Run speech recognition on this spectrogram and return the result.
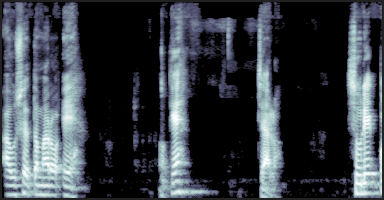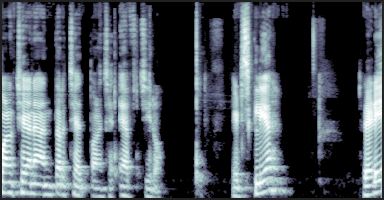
આવશે તમારો એ ઓકે? ચાલો. સુરેખ પણ છે અને આંતરછેદ પણ છે. F zero it's clear ready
